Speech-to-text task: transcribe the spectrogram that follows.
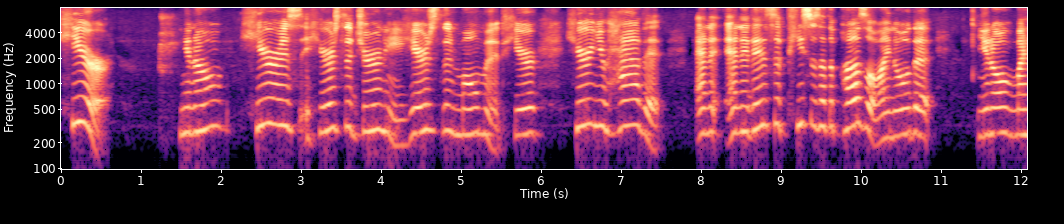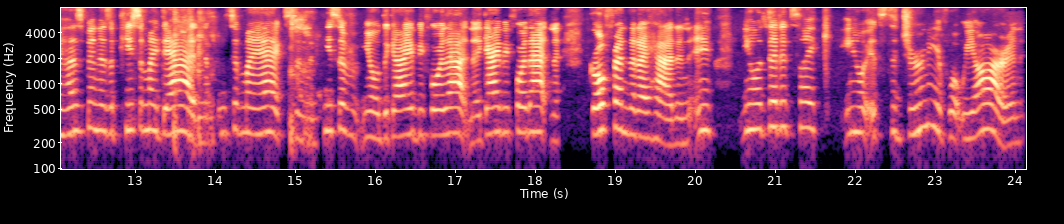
here you know here is here's the journey here's the moment here here you have it. And and it is the pieces of the puzzle. I know that you know, my husband is a piece of my dad and a piece of my ex and a piece of, you know, the guy before that and the guy before that and a girlfriend that I had. And, and, you know, that it's like, you know, it's the journey of what we are. And,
